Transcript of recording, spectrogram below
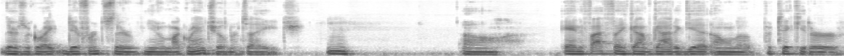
there's a great difference. They're you know my grandchildren's age, Mm. uh, and if I think I've got to get on a particular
